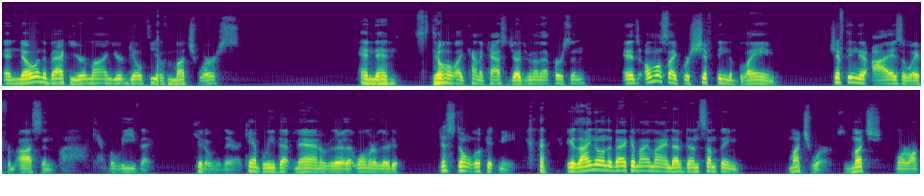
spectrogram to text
and know in the back of your mind you're guilty of much worse and then still like kind of cast judgment on that person? And it's almost like we're shifting the blame shifting the eyes away from us and oh, i can't believe that kid over there. I can't believe that man over there that woman over there just don't look at me. Because i know in the back of my mind i've done something much worse much more wrong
